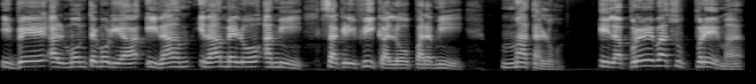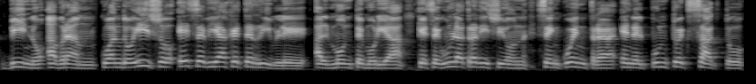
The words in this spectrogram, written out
y ve al monte Moriah y, y dámelo a mí, sacrifícalo para mí, mátalo. Y la prueba suprema vino Abraham cuando hizo ese viaje terrible al monte Moriah, que según la tradición se encuentra en el punto exacto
